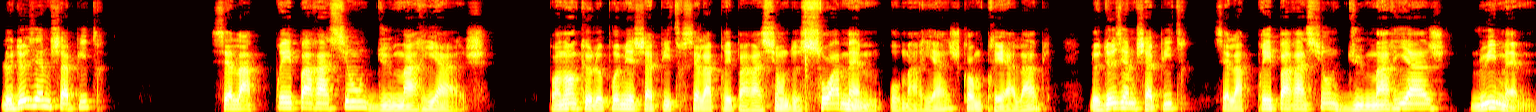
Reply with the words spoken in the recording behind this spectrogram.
Le deuxième chapitre, c'est la préparation du mariage. Pendant que le premier chapitre, c'est la préparation de soi-même au mariage comme préalable, le deuxième chapitre, c'est la préparation du mariage lui-même.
